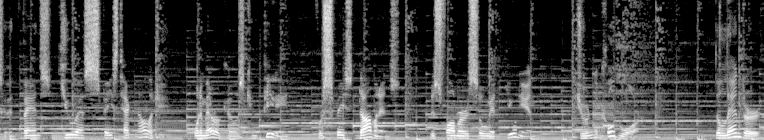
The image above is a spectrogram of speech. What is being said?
to advance U.S. space technology when America was competing for space dominance with former Soviet Union during the Cold War. The lander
